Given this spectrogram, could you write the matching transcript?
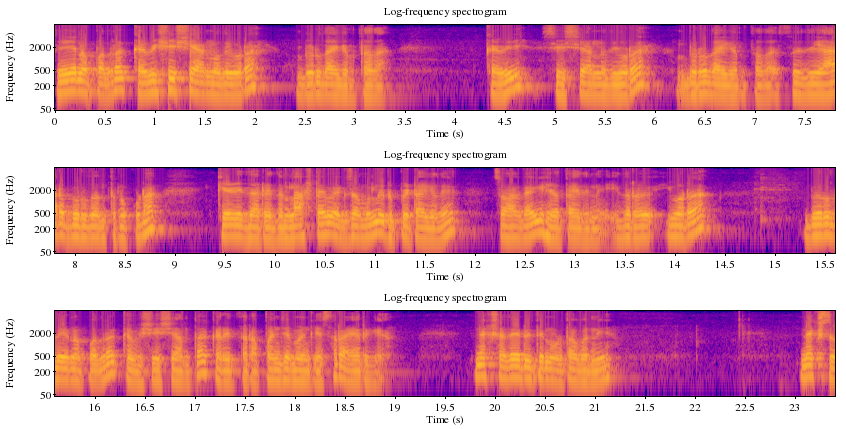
ಸೊ ಏನಪ್ಪ ಅಂದ್ರೆ ಕವಿ ಶಿಷ್ಯ ಅನ್ನೋದು ಇವರ ಬಿರುದಾಗಿರ್ತದೆ. ಕವಿ ಶಿಷ್ಯ ಅನ್ನೋದು ಇವರ ಬಿರುದಾಗಿರ್ತದೆ. ಸೊ ಇದು ಯಾರು ಬಿರುದು ಅಂತಲೂ ಕೂಡ ಕೇಳಿದ್ದಾರೆ. ಇದನ್ನು ಲಾಸ್ಟ್ ಟೈಮ್ ಎಕ್ಸಾಮಲ್ಲಿ ರಿಪೀಟ್ ಆಗಿದೆ. ಸೊ ಹಾಗಾಗಿ ಹೇಳ್ತಾ ಇದ್ದೀನಿ. ಇದರ, ಇವರ ಬಿರುದು ಏನಪ್ಪ ಅಂದರೆ ಕವಿಶೇಷ ಅಂತ ಕರೀತಾರೆ ಪಂಜಮಂಗೇಶ್ವರ ಆಯರಿಗೆ ನೆಕ್ಸ್ಟ್ ಅದೇ ರೀತಿ ನೋಡ್ತಾ ಬನ್ನಿ. ನೆಕ್ಸ್ಟು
